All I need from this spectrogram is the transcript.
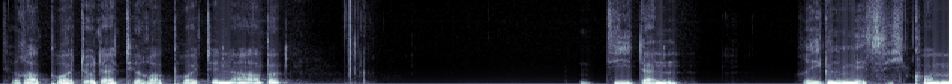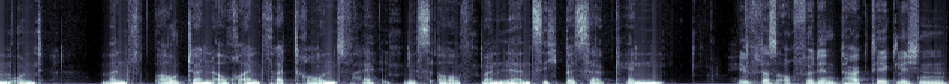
Therapeut oder Therapeutin habe, die dann regelmäßig kommen und man baut dann auch ein Vertrauensverhältnis auf, man lernt sich besser kennen. Hilft das auch für den tagtäglichen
